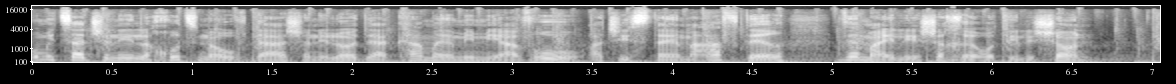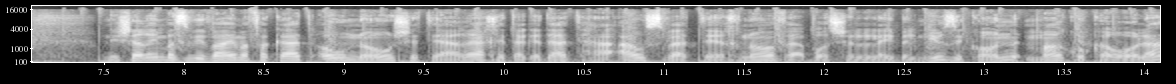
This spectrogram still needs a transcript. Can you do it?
ומצד שני לחוץ מהעובדה שאני לא יודע כמה ימים יעברו עד שיסתיים ה after, ומיילי ישחרר אותי לישון. נשארים בסביבה עם הפקת Oh No שתארח את אגדת האוס והטכנו והבוס של ה label Music On, מרקו קרולה,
